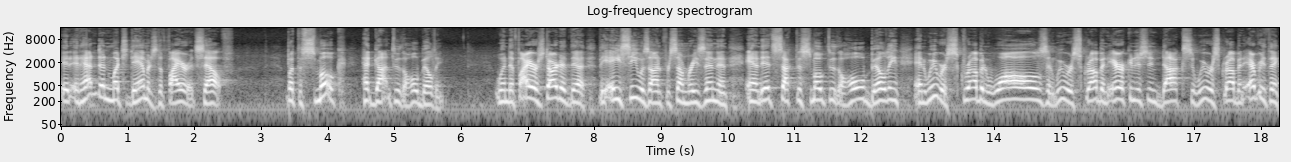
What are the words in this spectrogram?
it, it hadn't done much damage, the fire itself. But the smoke had gotten through the whole building when the fire started, the, the AC was on for some reason, and, and it sucked the smoke through the whole building. And we were scrubbing walls, and we were scrubbing air conditioning ducts, and we were scrubbing everything.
